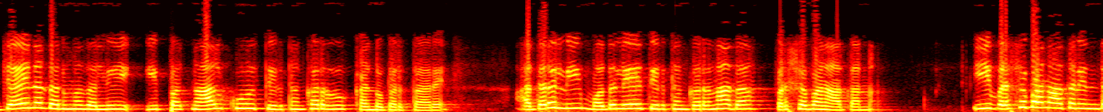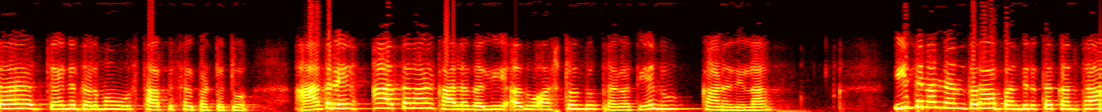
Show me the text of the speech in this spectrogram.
ಜೈನ ಧರ್ಮದಲ್ಲಿ ಇಪ್ಪತ್ನಾಲ್ಕು ತೀರ್ಥಂಕರರು ಕಂಡುಬರುತ್ತಾರೆ. ಅದರಲ್ಲಿ ಮೊದಲೇ ತೀರ್ಥಂಕರನಾದ ವೃಷಭನಾಥನ್ ಈ ವೃಷಭನಾಥನಿಂದ ಜೈನ ಧರ್ಮವು ಸ್ಥಾಪಿಸಲ್ಪಟ್ಟಿತು. ಆದರೆ ಆತನ ಕಾಲದಲ್ಲಿ ಅದು ಅಷ್ಟೊಂದು ಪ್ರಗತಿಯನ್ನು ಕಾಣಲಿಲ್ಲ. ಈತನ ನಂತರ ಬಂದಿರತಕ್ಕಂತಹ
